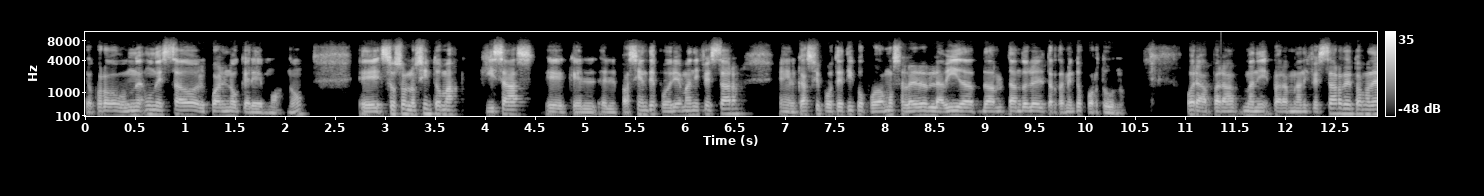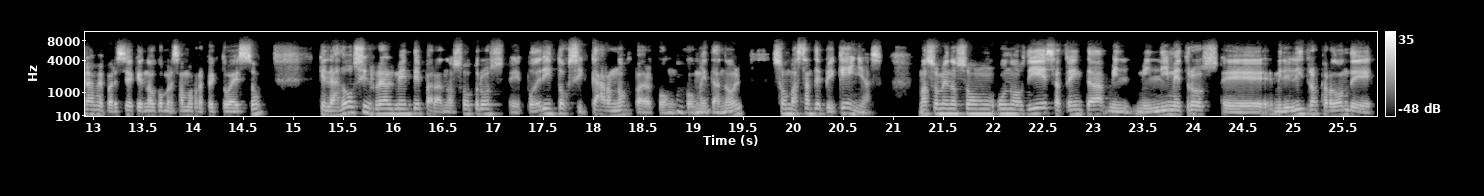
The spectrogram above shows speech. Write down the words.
de acuerdo un, un estado del cual no queremos, ¿no? Eh, esos son los síntomas quizás eh, que el, paciente podría manifestar. En el caso hipotético podamos salvar la vida dándole el tratamiento oportuno. Ahora, para, para manifestar de todas maneras, me parece que no conversamos respecto a eso, que las dosis realmente para nosotros eh, poder intoxicarnos para, con, con, metanol son bastante pequeñas. Más o menos son unos 10 a 30 milímetros, eh, mililitros perdón, de,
